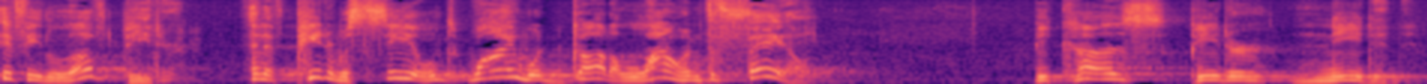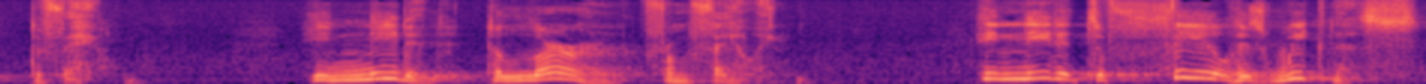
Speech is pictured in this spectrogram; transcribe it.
If he loved Peter, and if Peter was sealed, why would God allow him to fail? Because Peter needed to fail. He needed to learn from failing. He needed to feel his weakness.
